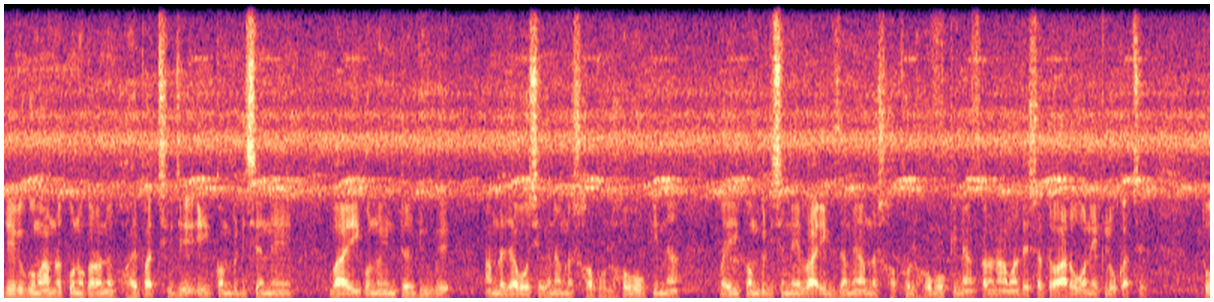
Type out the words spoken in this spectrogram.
যেরকম আমরা কোনো কারণে ভয় পাচ্ছি যে এই কম্পিটিশানে বা এই কোনো ইন্টারভিউয়ে আমরা যাব, সেখানে আমরা সফল হব কি না বা এই কম্পিটিশানে বা এক্সামে আমরা সফল হব কি না কারণ আমাদের সাথে আরও অনেক লোক আছে। তো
